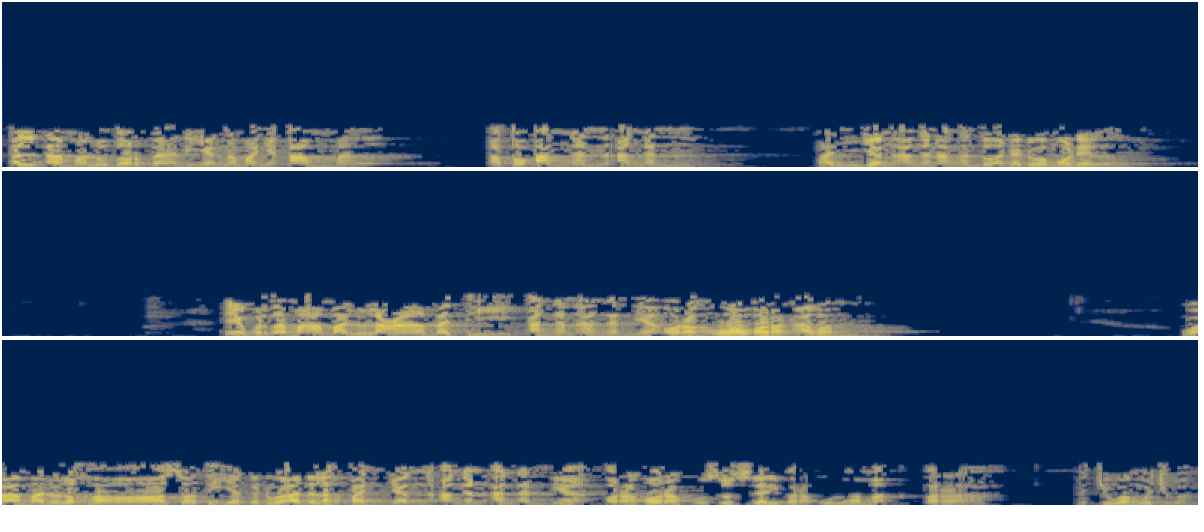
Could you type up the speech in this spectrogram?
Al-amalu dorbani yang namanya amal atau angan-angan panjang angan-angan itu ada dua model. Yang pertama amalul amati, angan-angannya orang wow, orang awam. Wa amalul khasati yang kedua adalah panjang angan-angannya orang-orang khusus dari para ulama, para pejuang-pejuang.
